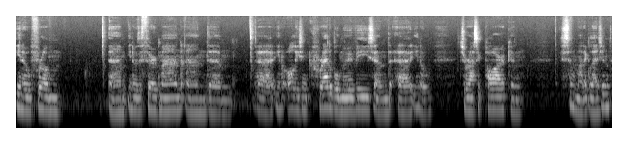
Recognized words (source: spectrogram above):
you know, from um, you know the Third Man and um, uh, you know all these incredible movies and uh, you know Jurassic Park and cinematic legend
